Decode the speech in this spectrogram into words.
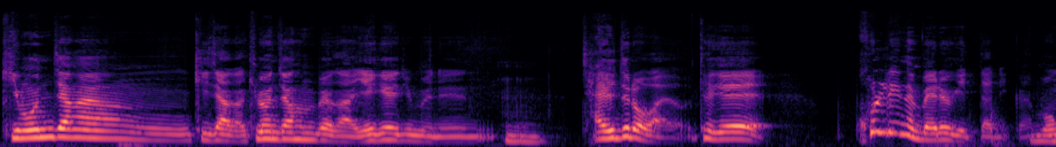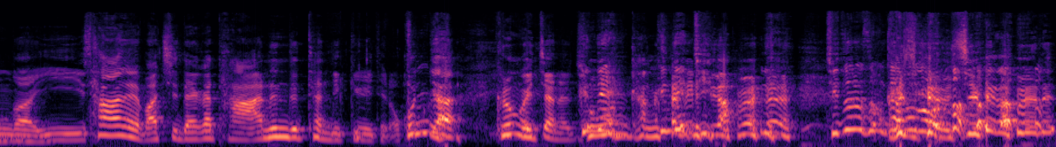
김원장 기자가 김원장 선배가 얘기해주면은 음. 잘 들어와요. 되게 홀리는 매력이 있다니까. 요 음. 뭔가 이 사안을 마치 내가 다 아는 듯한 느낌이 들어. 혼자 그런 거 있잖아요. 근데- 좋은 강사들이 근데 뒤- 가면은 뒤돌아서? 까보고 집에 가면은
